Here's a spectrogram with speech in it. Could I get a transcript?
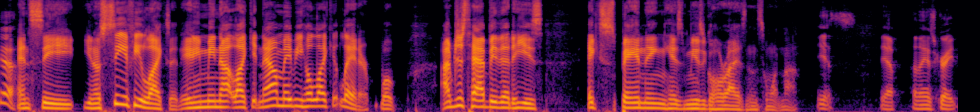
Yeah. and see, you know, see if he likes it. And he may not like it now. Maybe he'll like it later. Well, I'm just happy that he's expanding his musical horizons and whatnot. Yes. Yeah. I think it's great.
